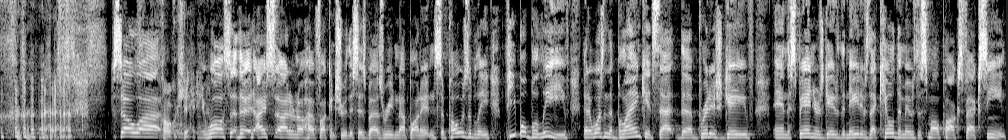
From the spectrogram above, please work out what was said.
so, uh, Okay. Well, so there, I, I don't know how fucking true this is, but I was reading up on it, and supposedly people believe that it wasn't the blankets that the British gave and the Spaniards gave to the natives that killed them. It was the smallpox vaccine,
